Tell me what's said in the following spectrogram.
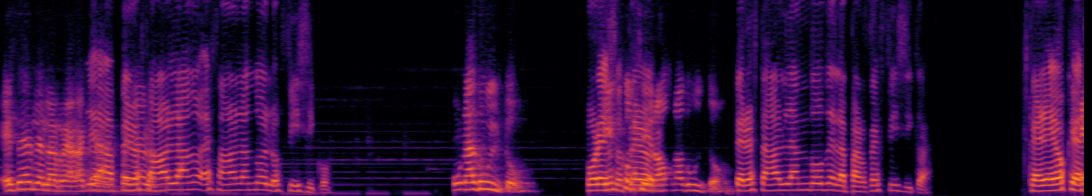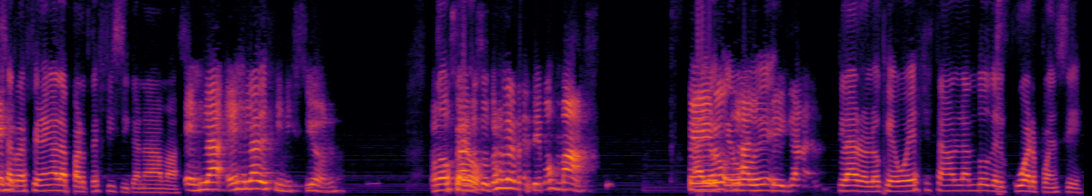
Ese es el de la Real Academia. pero están hablando, están hablando de lo físico. Un adulto. Por eso, es considerado un adulto. Pero están hablando de la parte física. Creo que se refieren a la parte física nada más. Es la, es la definición. o sea, nosotros le metemos más. Pero la legal. Claro, lo que voy es que están hablando del cuerpo en sí.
